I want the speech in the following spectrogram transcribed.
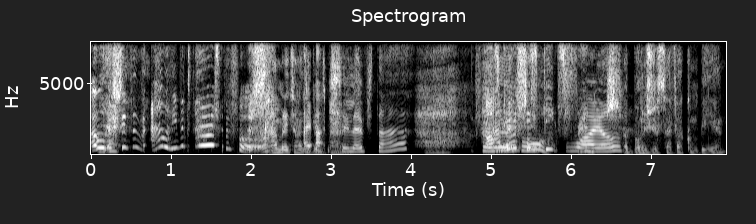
Oh, Yeah. she's been, Al, have you been to Paris before? How many times I have you been to actually Paris? lived there. Ask her if she speaks while. Uh, bonjour, ça va combien?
